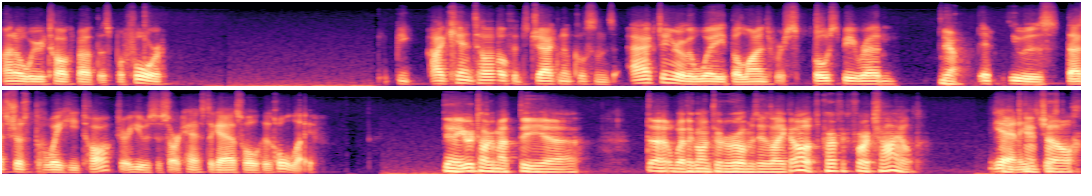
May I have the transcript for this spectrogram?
I know we talked about this before. I can't tell if it's Jack Nicholson's acting or the way the lines were supposed to be read. Yeah. If he was, that's just the way he talked, or he was a sarcastic asshole his whole life. Yeah, you were talking about the uh the where they're going through the rooms is like, oh, it's perfect for a child. Yeah, and he's can't just tell.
